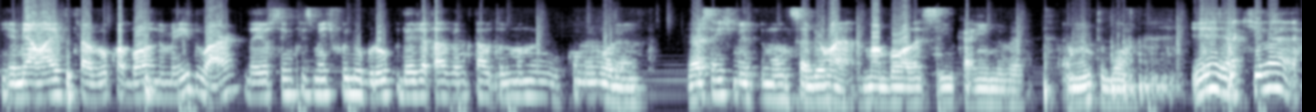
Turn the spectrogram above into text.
E a minha live travou com a bola no meio do ar. Daí eu simplesmente fui no grupo, daí eu já tava vendo que tava todo mundo comemorando. Melhor sentimento do mundo saber uma, uma bola assim caindo, velho. É muito bom. E aquilo é.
